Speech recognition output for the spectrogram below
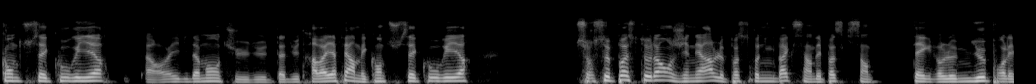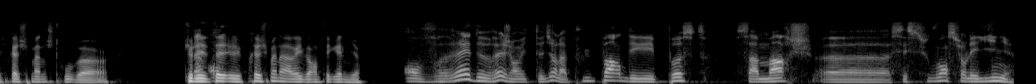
quand tu sais courir, alors évidemment, tu, as du travail à faire, mais quand tu sais courir, sur ce poste-là, en général, le poste running back, c'est un des postes qui s'intègre le mieux pour les freshmen, je trouve. Euh, que bah, les, freshmen arrivent à intégrer le mieux. En vrai, de vrai, j'ai envie de te dire, la plupart des postes, ça marche. Euh, c'est souvent sur les lignes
